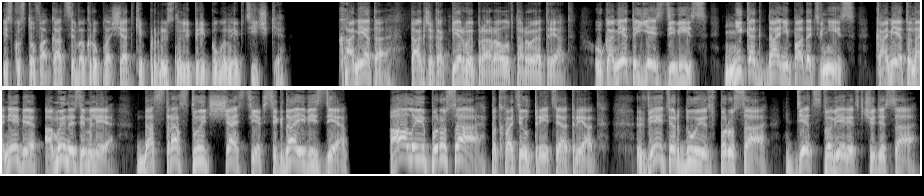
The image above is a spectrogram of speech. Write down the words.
Из кустов акации вокруг площадки прыснули перепуганные птички. «Комета!» Так же, как первый проорал и второй отряд. У кометы есть девиз «Никогда не падать вниз». Комета на небе, а мы на земле. Да здравствует счастье всегда и везде. «Алые паруса!» – подхватил третий отряд. «Ветер дует в паруса, детство верит в чудеса.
